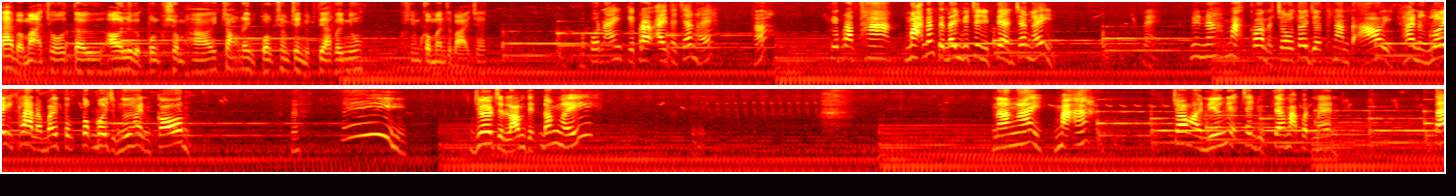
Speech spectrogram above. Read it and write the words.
តែបើម៉ាក់ចូលទៅឲ្យលើប្រពន្ធខ្ញុំហើយចង់ដេញប្រពន្ធខ្ញុំចេញពីផ្ទះវិញនោះខ្ញុំក៏មិនសប្បាយចិត្តពន្ធឯងគេប្រាប់ឯងថាចឹងហ៎ហ៎គេប្រាប់ថាម៉ាក់ហ្នឹងទៅដេញវាចេញពីផ្ទះអញ្ចឹងហីណែនេះណាម៉ាក់គ្រាន់តែចូលទៅយកថ្នាំទៅឲ្យហើយនឹងលុយខ្លះដើម្បីទុកទុកមើលជំងឺឲ្យនឹងកូនហេយល់ច្រឡំតែដឹងអី ហ្នឹងហើយម៉ាក់អាចង់ឲ្យនាងនេះចេញពីផ្ទះម៉ាក់ពិតមែនតែ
